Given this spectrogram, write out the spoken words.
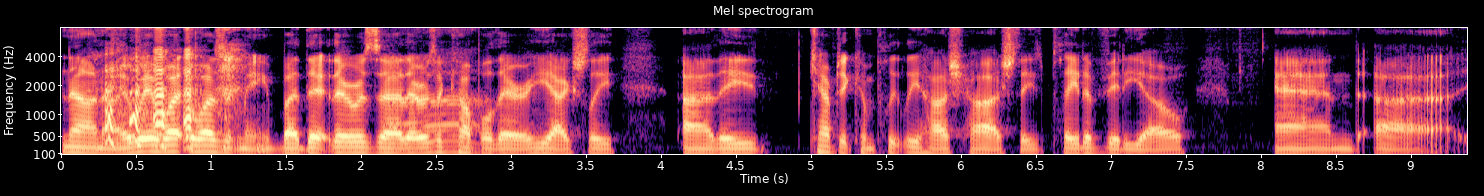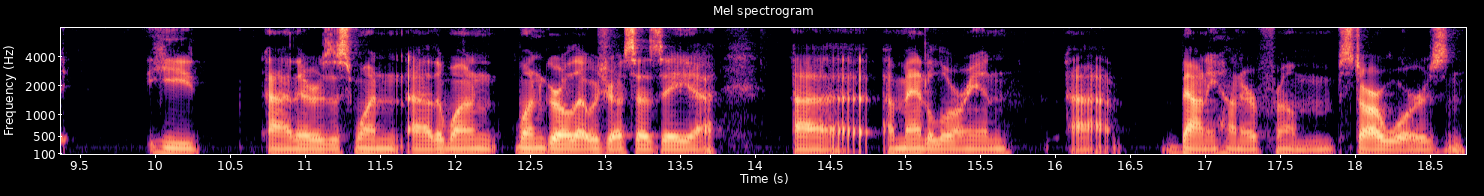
No, no, it, it, it wasn't me, but there, there was a, there was a couple there. He actually uh, they kept it completely hush hush. They played a video, and uh, he uh, there was this one uh, the one one girl that was dressed as a uh, uh, a Mandalorian bounty hunter from Star Wars, and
